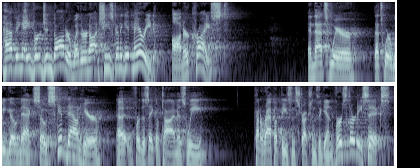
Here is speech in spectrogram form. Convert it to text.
having a virgin daughter, whether or not she's going to get married, honor Christ. And that's where, that's where we go next. So skip down here uh, for the sake of time as we kind of wrap up these instructions again. Verse 36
